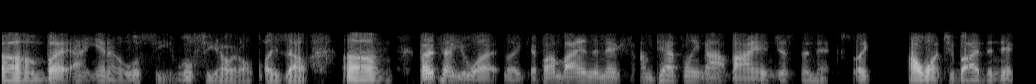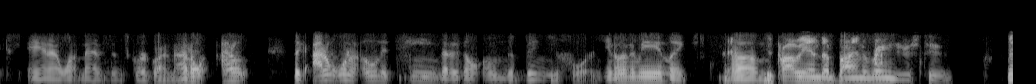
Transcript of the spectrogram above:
Um, but uh, you know, we'll see. We'll see how it all plays out. Um, but I tell you what, like if I'm buying the Knicks, I'm definitely not buying just the Knicks. Like I want to buy the Knicks and I want Madison Square Garden. I don't. I don't. Like I don't want to own a team that I don't own the venue for. You know what I mean? Like um you probably end up buying the Rangers too.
